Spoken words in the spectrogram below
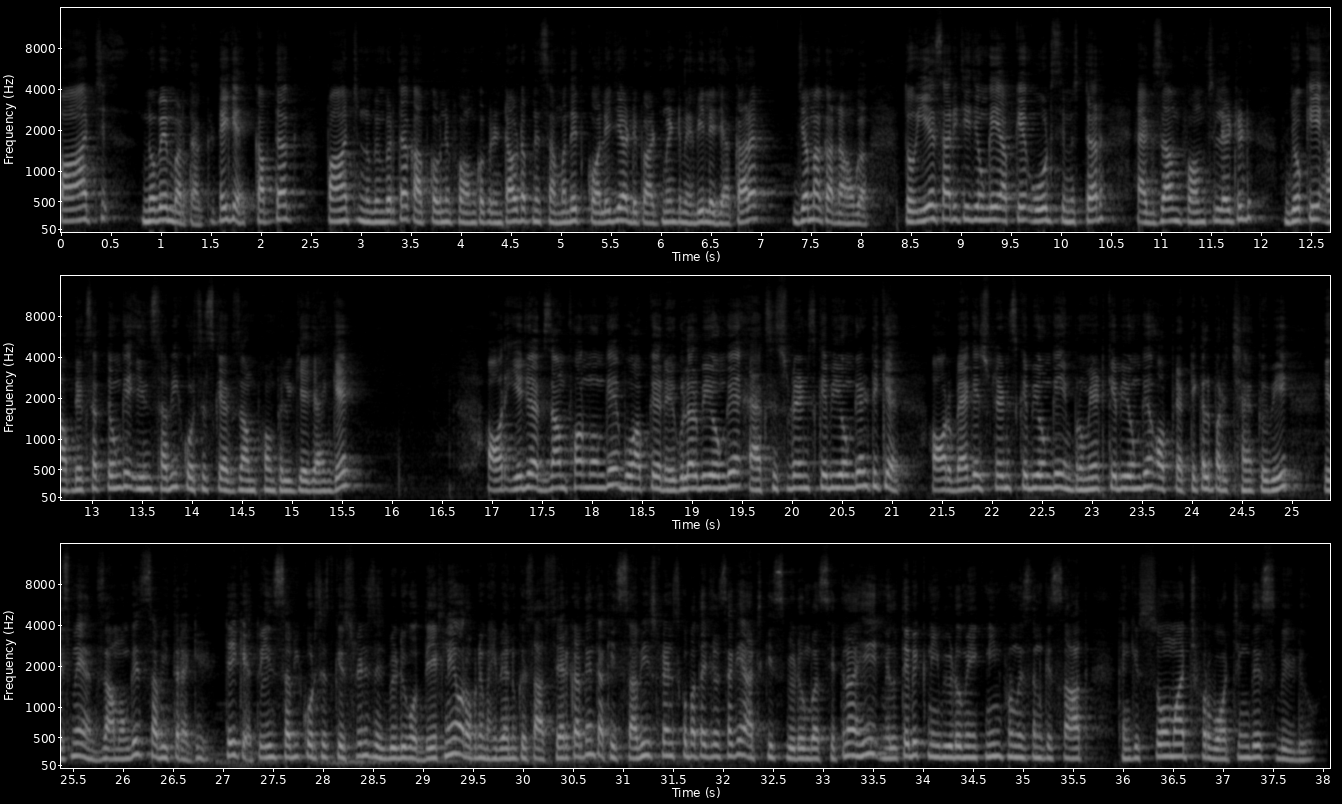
पाँच नवंबर तक, ठीक है? कब तक? पाँच नवंबर तक आपको अपने फॉर्म का प्रिंटआउट अपने संबंधित कॉलेज या डिपार्टमेंट में भी ले जाकर जमा करना होगा। तो ये सारी चीज़ें होंगी आपके ओल्ड सेमेस्टर एग्ज़ाम फॉर्म से रिलेटेड, जो कि आप देख सकते होंगे, इन सभी कोर्सेज के एग्ज़ाम फॉर्म फिल किए जाएँगे। और ये जो एग्ज़ाम फॉर्म होंगे, वो आपके रेगुलर भी होंगे एक्स स्टूडेंट्स के भी होंगे, ठीक है? और बैक स्टूडेंट्स के भी होंगे, इंप्रूवमेंट के भी होंगे और प्रैक्टिकल परीक्षाएँ के भी इसमें एग्ज़ाम होंगे सभी तरह के। ठीक है? तो इन सभी कोर्सेज के स्टूडेंट्स इस वीडियो को देख लें और अपने भाई बहनों के साथ शेयर कर दें ताकि सभी स्टूडेंट्स को पता चल सके। आज की इस वीडियो में बस इतना ही। मिलते भी एक नई वीडियो में एक नई इन्फॉर्मेशन के साथ। Thank you so much for watching this video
